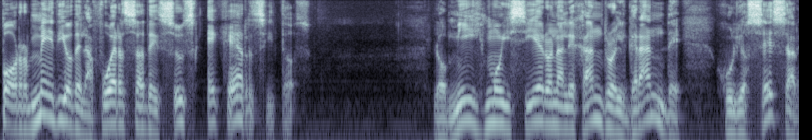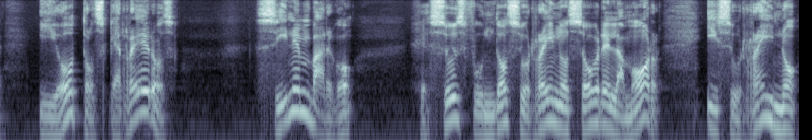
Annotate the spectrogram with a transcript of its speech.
por medio de la fuerza de sus ejércitos. Lo mismo hicieron Alejandro el Grande, Julio César y otros guerreros. Sin embargo, Jesús fundó su reino sobre el amor y su reino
